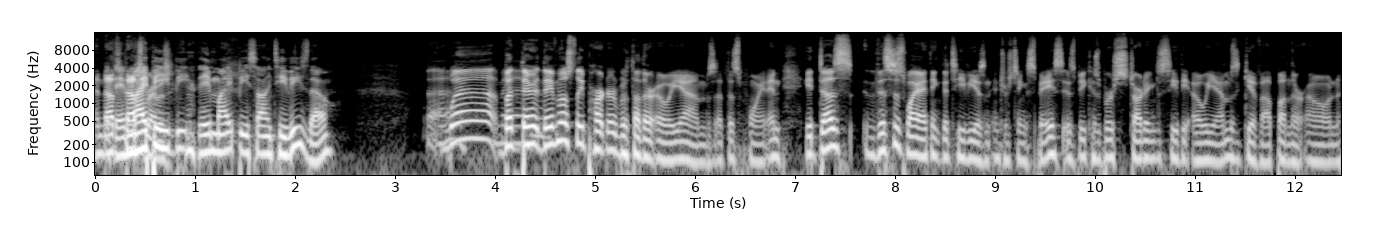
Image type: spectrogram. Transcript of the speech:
and that's they that's might be, be they might be selling TVs though. Uh, well, but they're they've mostly partnered with other OEMs at this point, and it does. This is why I think the TV is an interesting space, is because we're starting to see the OEMs give up on their own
